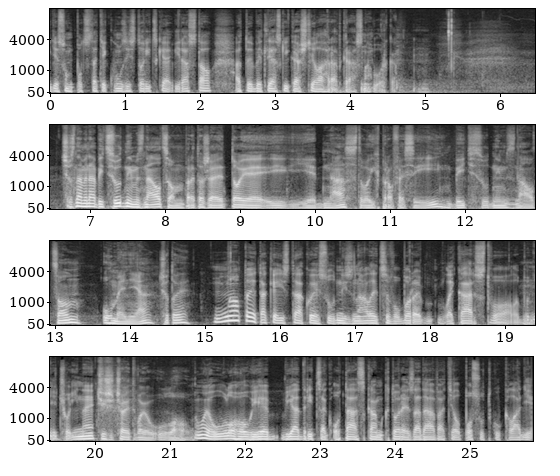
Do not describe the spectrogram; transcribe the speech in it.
kde som v podstate kunzhistoricky aj vyrastal a to je Betliarský kaštiel a hrad Krásna Hôrka. Čo znamená byť súdnym znalcom? Pretože to je jedna z tvojich profesí, byť súdnym znalcom umenia. Čo to je? No to je také isté, ako je súdny znalec v obore lekárstvo alebo niečo iné. Čiže čo je tvojou úlohou? No, mojou úlohou je vyjadriť sa k otázkam, ktoré zadávateľ posudku kladie.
